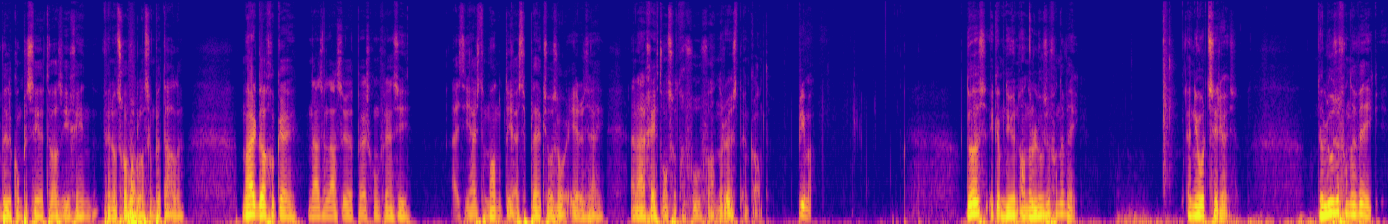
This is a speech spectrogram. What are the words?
willen compenseren terwijl ze hier geen vennootschapsbelasting betalen. Maar ik dacht, oké, na zijn laatste persconferentie. Hij is de juiste man op de juiste plek, zoals ik eerder zei. En hij geeft ons het gevoel van rust en kalmte. Prima. Dus ik heb nu een ander loser van de week. En nu wordt het serieus. De loser van de week.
